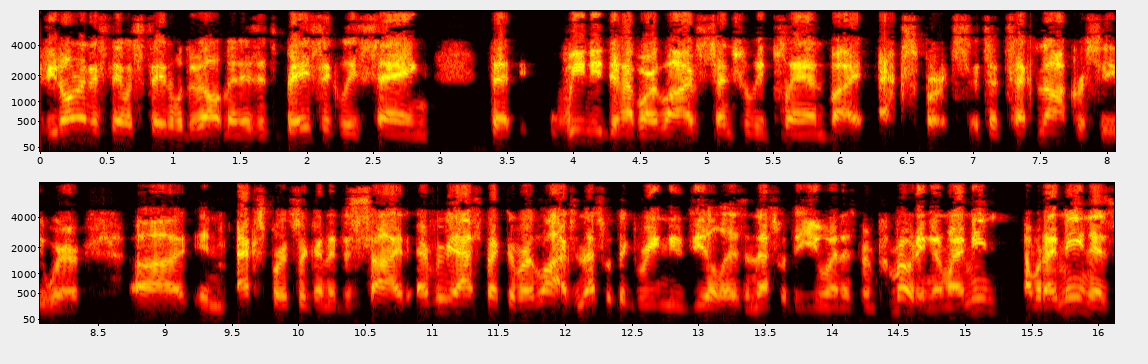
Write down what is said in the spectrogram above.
if you don't understand what sustainable development is, it's basically saying that we need to have our lives centrally planned by experts. It's a technocracy where uh, in, experts are going to decide every aspect of our lives, and that's what the Green New Deal is, and that's what the UN has been promoting. And what I mean, what I mean is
